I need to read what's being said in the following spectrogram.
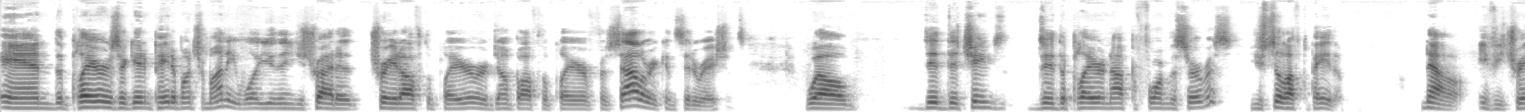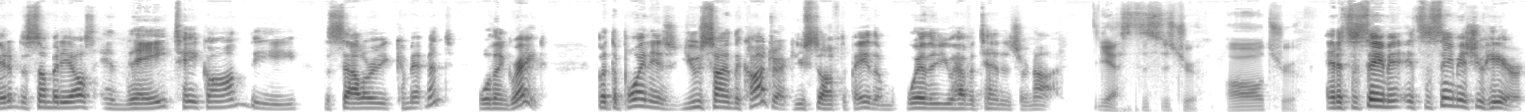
and the players are getting paid a bunch of money. Well, you then you try to trade off the player or dump off the player for salary considerations. Well, did the change? Did the player not perform the service? You still have to pay them. Now, if you trade them to somebody else and they take on the the salary commitment, well then great. But the point is, you signed the contract. You still have to pay them, whether you have attendance or not. Yes, this is true. All true. And it's the same. It's the same issue here.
